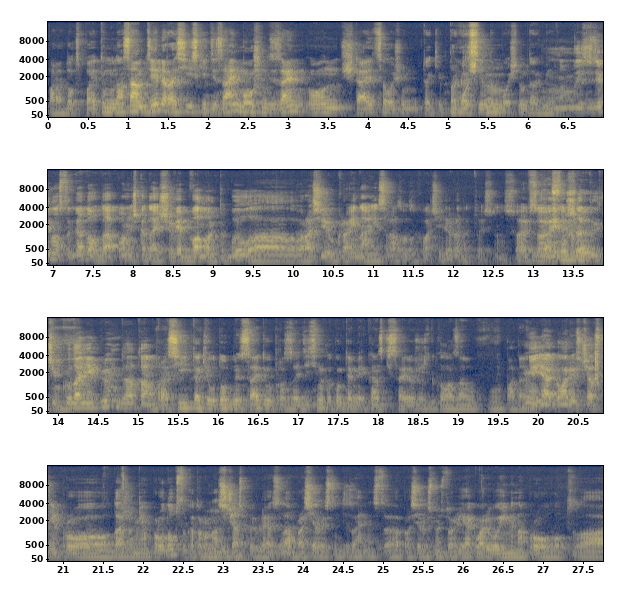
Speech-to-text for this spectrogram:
парадокс. Поэтому на самом деле российский дизайн, motion дизайн, он считается очень таким прогрессивным, мощным, да, в мире. Ну, из 90-х годов, да, помнишь, когда еще веб 2.0-то был, а Россия и Украина, они сразу захватили рынок, то есть в свое, в свое Да, время, слушай, куда, ты чуть куда не плюнь, да, там, В России такие удобные сайты, вы просто зайдите на какой-нибудь американский сайт, уже глаза выпадают. Не, я говорю сейчас не про даже не про удобство, которое у нас сейчас появляется, да, Да. про сервисный дизайн, э, про сервисную историю. Я говорю именно про вот а,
